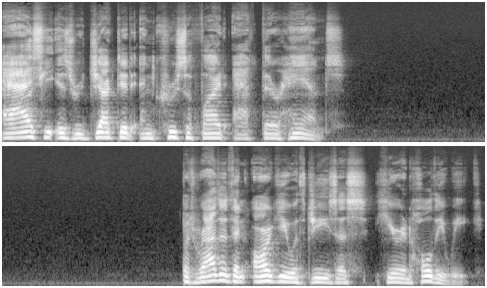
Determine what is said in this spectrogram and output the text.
as he is rejected and crucified at their hands. But rather than argue with Jesus here in Holy Week,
